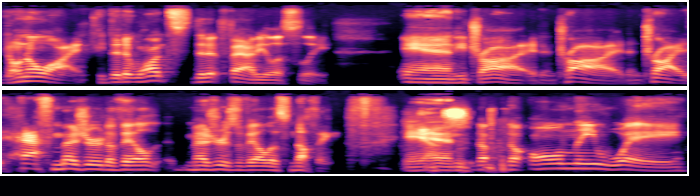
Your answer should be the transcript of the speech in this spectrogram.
Don't know why. He did it once, did it fabulously. And he tried and tried and tried. Half measured avail measures avail us nothing. And Yes. the, the only way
